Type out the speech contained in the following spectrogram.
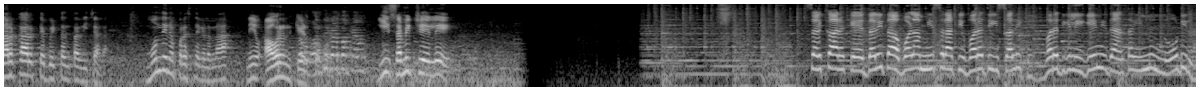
ಸರ್ಕಾರಕ್ಕೆ ಬಿಟ್ಟಂಥ ವಿಚಾರ. ಮುಂದಿನ ಪ್ರಶ್ನೆಗಳನ್ನು ನೀವು ಅವರನ್ನು ಕೇಳ್ತೀವಿ ಈ ಸಮೀಕ್ಷೆಯಲ್ಲಿ ಸರ್ಕಾರಕ್ಕೆ ದಲಿತ ಒಳ ಮೀಸಲಾತಿ ವರದಿ ಸಲ್ಲಿಕೆ. ವರದಿಯಲ್ಲಿ ಏನಿದೆ ಅಂತ ಇನ್ನೂ ನೋಡಿಲ್ಲ.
